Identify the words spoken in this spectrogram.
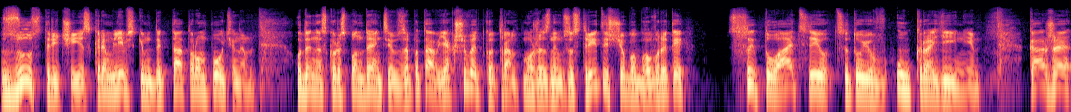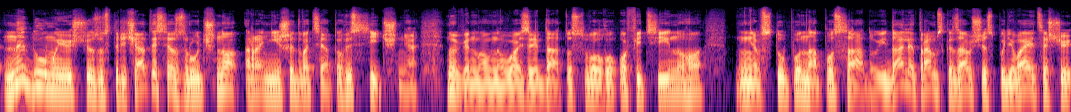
зустрічі із кремлівським диктатором Путіним. Один із кореспондентів запитав, як швидко Трамп може з ним зустрітись, щоб обговорити ситуацію, цитую, в Україні. Каже, не думаю, що зустрічатися зручно раніше 20 січня. Ну він мав на увазі дату свого офіційного вступу на посаду. І далі Трамп сказав, що сподівається, що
